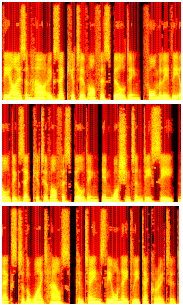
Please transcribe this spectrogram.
The Eisenhower Executive Office Building formerly the Old Executive Office Building in Washington, D.C., next to the White House, contains the ornately decorated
